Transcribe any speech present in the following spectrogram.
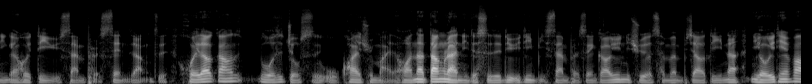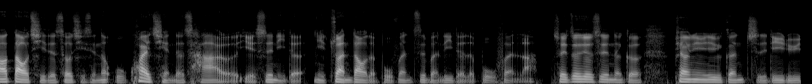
应该会低于三 percent 这样子。回到刚刚，如果是九十五块去买的话，那当然你的实质率一定比三 percent 高，因为你取得成本比较低。那有一天放到到期的时候，其实那五块钱的差额也是你的你赚到的部分，资本利得的部分啦。所以这就是那个票面利率跟殖利率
